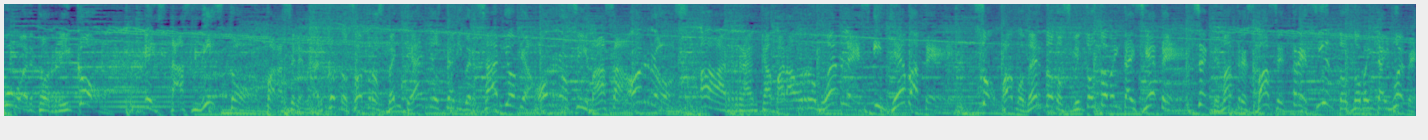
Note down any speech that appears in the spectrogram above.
Puerto Rico, ¿estás listo para celebrar con nosotros 20 años de aniversario de ahorros y más ahorros? Arranca para Ahorro Muebles y llévate sofá moderno 297, set de matres base 399,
